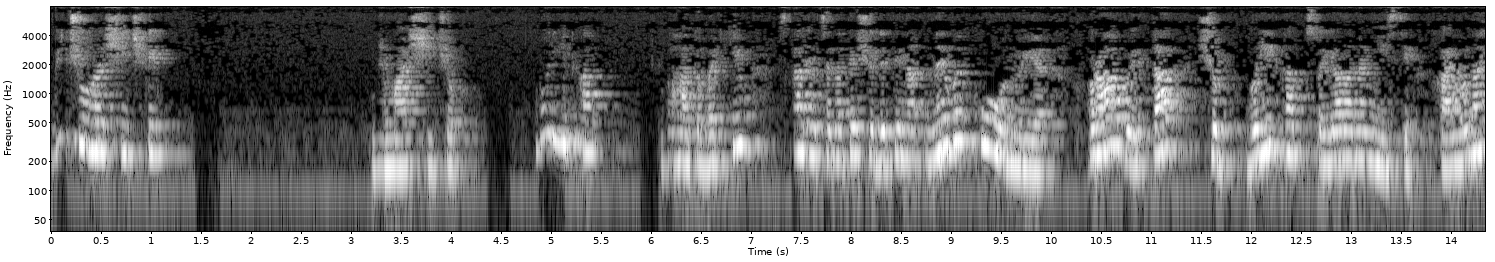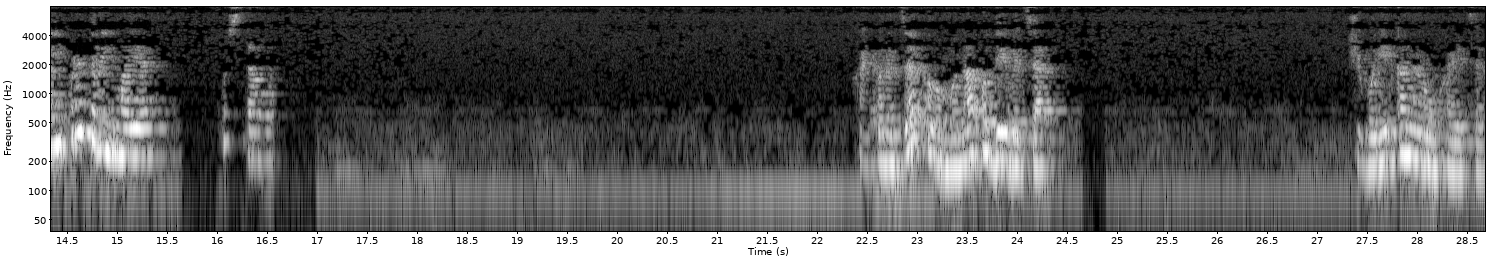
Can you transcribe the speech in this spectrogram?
Відчула щічки. Нема щічок. Борідка. Багато батьків скаржаться на те, що дитина не виконує вправи так, щоб борідка стояла на місці. Хай вона її притримає. Ось так. Хай перед дзеркалом вона подивиться, що борідка не рухається.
